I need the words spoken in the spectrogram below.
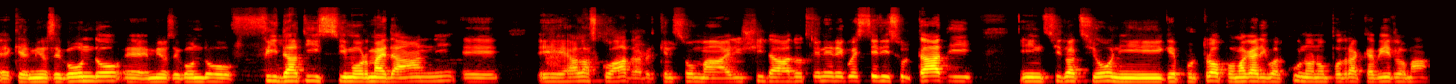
eh, che è il mio secondo, eh, il mio secondo fidatissimo ormai da anni e, e, alla squadra perché insomma è riuscita ad ottenere questi risultati in situazioni che purtroppo magari qualcuno non potrà capirlo, ma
